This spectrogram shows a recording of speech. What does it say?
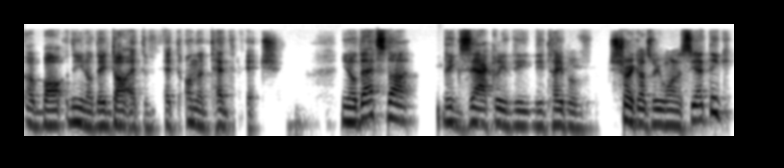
a ball, you know, they dot at the, at, on the 10th pitch. You know, that's not exactly the, the type of strikeouts we want to see. I think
